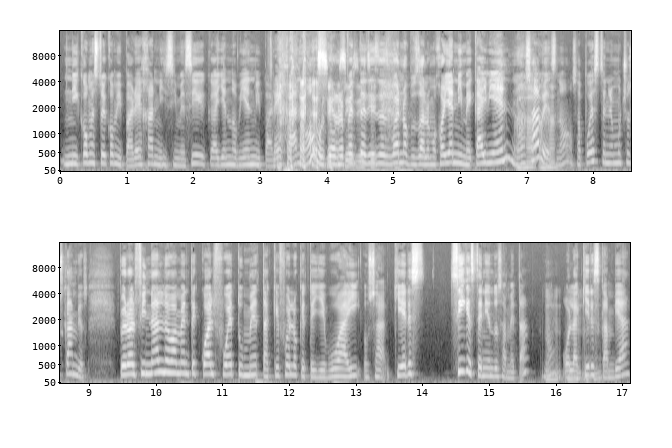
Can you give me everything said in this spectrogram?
ni cómo estoy con mi pareja, ni si me sigue cayendo bien mi pareja, ¿no? Porque de repente dices, bueno, pues a lo mejor ya ni me cae bien, no sabes, ¿no? O sea, puedes tener muchos cambios. Pero al final, nuevamente, ¿cuál fue tu meta? ¿Qué fue lo que te llevó ahí? O sea, ¿quieres sigues teniendo esa meta, ¿no? o la quieres cambiar,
